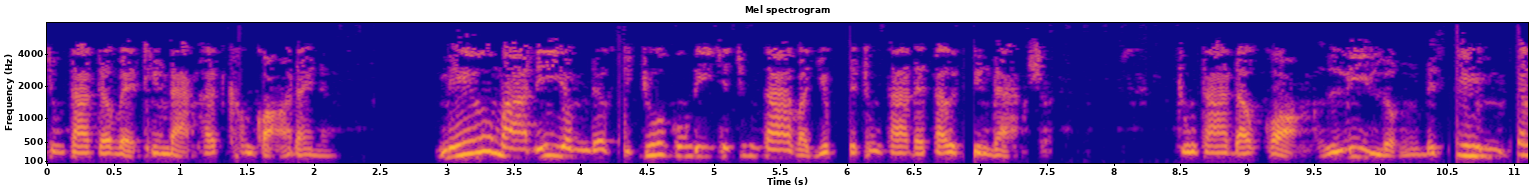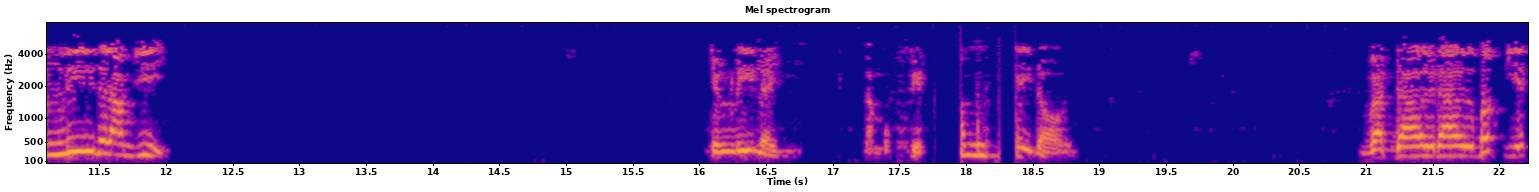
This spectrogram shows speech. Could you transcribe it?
chúng ta trở về thiên đàng hết, không còn ở đây nữa. Nếu mà đi dùng được thì Chúa cũng đi cho chúng ta và giúp cho chúng ta để tới thiên đàng rồi. Chúng ta đâu còn lý luận để tìm chân lý để làm gì. Chân lý là gì? Là một việc không thay đổi. Và đời đời bất diệt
